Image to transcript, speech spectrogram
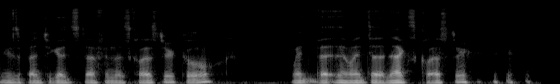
Here's a bunch of good stuff in this cluster. Cool. Went then went to the next cluster.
